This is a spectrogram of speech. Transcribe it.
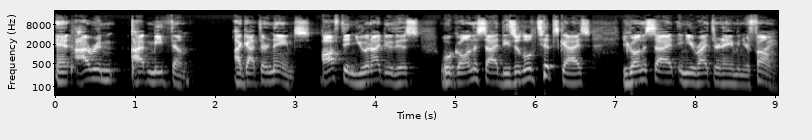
and I rem- I meet them. I got their names. Often you and I do this. We'll go on the side. These are little tips, guys. You go on the side and you write their name in your phone, right?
